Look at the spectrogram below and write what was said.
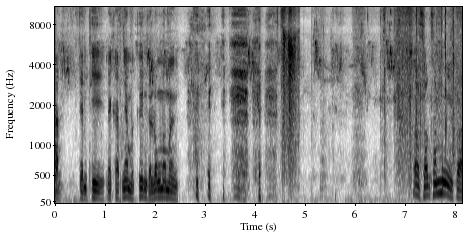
กันเต็มที่นะครับย่ามมาขึ้นกับลงมาเมืองก็สองสามมือก็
